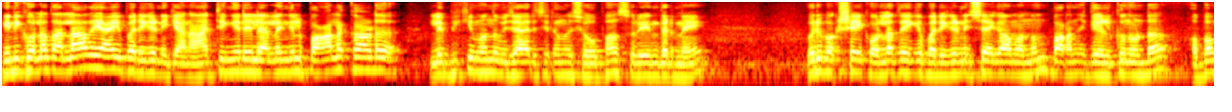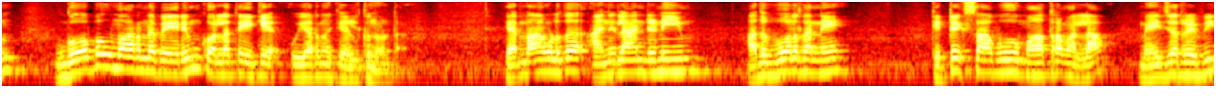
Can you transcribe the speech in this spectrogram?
ഇനി കൊല്ലത്തല്ലാതെയായി പരിഗണിക്കാൻ ആറ്റിങ്ങലിൽ അല്ലെങ്കിൽ പാലക്കാട് ലഭിക്കുമെന്ന് വിചാരിച്ചിരുന്ന ശോഭാ സുരേന്ദ്രനെ ഒരു പക്ഷേ കൊല്ലത്തേക്ക് പരിഗണിച്ചേക്കാമെന്നും പറഞ്ഞ് കേൾക്കുന്നുണ്ട്. ഒപ്പം ഗോപകുമാറിന്റെ പേരും കൊല്ലത്തേക്ക് ഉയർന്നു കേൾക്കുന്നുണ്ട്. എറണാകുളത്ത് അനിൽ ആന്റണിയും അതുപോലെ തന്നെ കിറ്റക് സാബുവ് മാത്രമല്ല മേജർ രവി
